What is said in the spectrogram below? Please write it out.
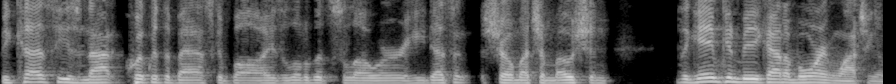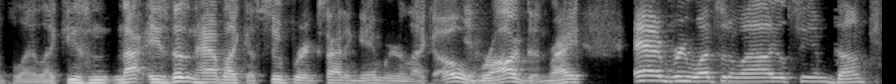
because he's not quick with the basketball, he's a little bit slower. He doesn't show much emotion. The game can be kind of boring watching him play. Like he's not, he doesn't have like a super exciting game where you're like, oh, yeah. Brogdon, right? Every once in a while, you'll see him dunk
